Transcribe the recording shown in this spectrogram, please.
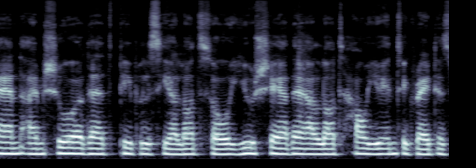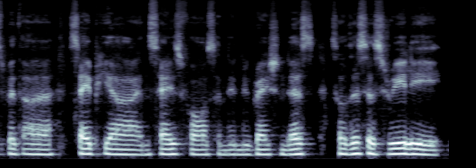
And I'm sure that people see a lot. So you share there a lot how you integrate this with uh, Zapier and Salesforce and integration this. So this is really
